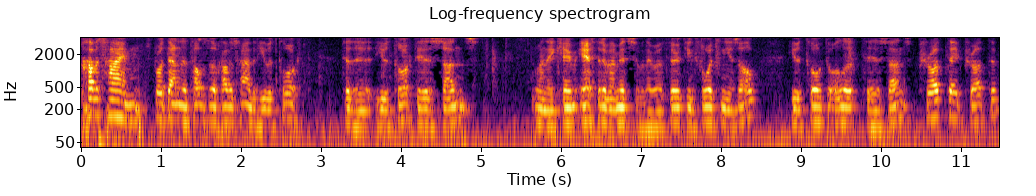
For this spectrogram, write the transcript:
The Chofetz Chaim brought down in the Talmud of the Chofetz Chaim that he would talk to the he would talk to his sons when they came after the Bar Mitzvah when they were 13, 14 years old. He would talk to all of, to his sons. Prote protem.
